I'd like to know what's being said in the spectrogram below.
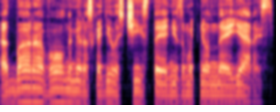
От бара волнами расходилась чистая, незамутненная ярость.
